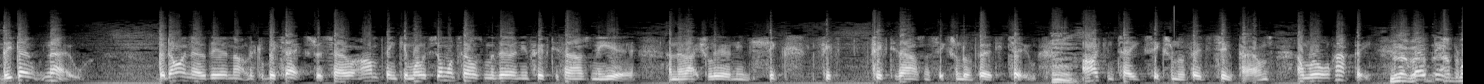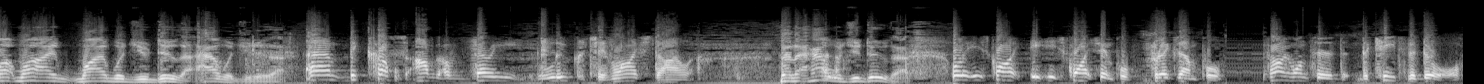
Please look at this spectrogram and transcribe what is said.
they don't know. But I know they earn that little bit extra, so I'm thinking, well, if someone tells me they're earning 50,000 a year, and they're actually earning six, fif- 50,632, I can take 632 pounds, and we're all happy. No, but uh, wh- why, why would you do that? How would you do that? um, because I've got a very lucrative lifestyle. No, how would you do that? Well, it's quite it, it's quite simple. For example, if I wanted the key to the door,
